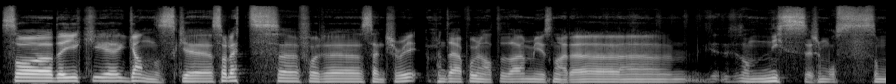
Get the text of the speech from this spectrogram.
Så det gikk eh, ganske så lett eh, for eh, Century, men det er pga. at det er mye sånne, her, sånne nisser som oss som,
